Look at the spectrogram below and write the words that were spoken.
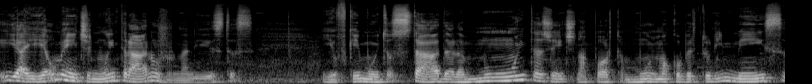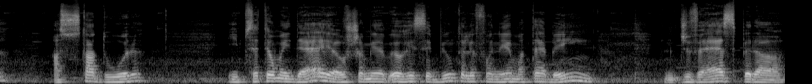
e aí realmente não entraram jornalistas. E eu fiquei muito assustada, era muita gente na porta, uma cobertura imensa, assustadora. E para você ter uma ideia, eu chamei, eu recebi um telefonema até bem de véspera,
